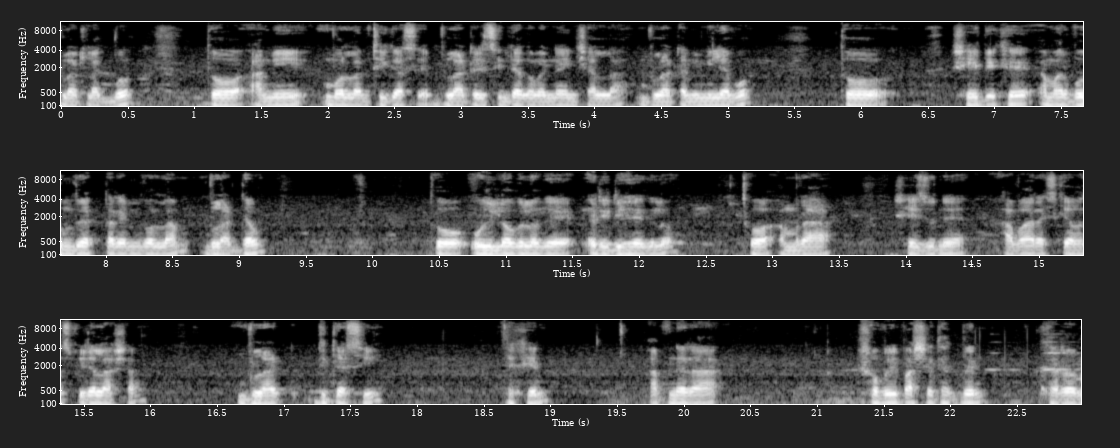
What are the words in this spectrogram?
ব্লাড লাগবো। তো আমি বললাম, ঠিক আছে ব্লাডের চিন্তা করবেন না ইনশাল্লাহ ব্লাড আমি মিলাবো। তো সেই দেখে আমার বন্ধু একটারে আমি বললাম ব্লাড দাও। তো ওই লগে লগে রেডি হয়ে গেল। তো আমরা সেই জন্যে আবার আজকে হসপিটাল আসা। ব্লাড দিতেছি দেখেন, আপনারা সবাই পাশে থাকবেন, কারণ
